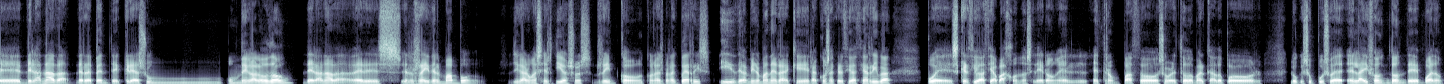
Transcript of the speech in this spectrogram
eh, de la nada, de repente, creas un, un megalodón, de la nada, eres el rey del mambo, llegaron a ser diosos, RIM, con, con, las Blackberries, y de la misma manera que la cosa creció hacia arriba, pues creció hacia abajo, ¿no? Se dieron el, el trompazo, sobre todo marcado por lo que supuso el iPhone, donde, bueno,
